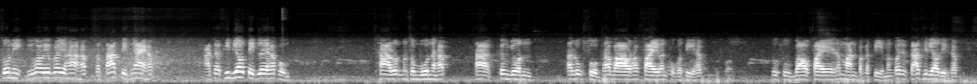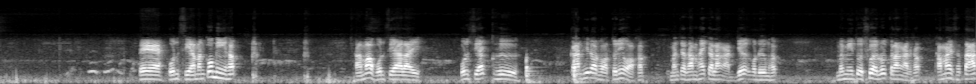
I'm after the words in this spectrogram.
โซนิกหรือว่าเวฟร้อยห้าครับ สตาร์ทติดง่ายครับ อาจจะทีเดียวติดเลยครับ ผม ถ้ารถมันสมบูรณ์นะครับ ถ้าเครื่องยนต์ ถ้าลูกสูบถ้าวาล์วถ้าไฟมันปกติครับ ลูกสูบวาล์วไฟน้ำมันปกติ มันก็จะสตาร์ททีเดียวติดครับ แต่ผลเสียมันก็มีครับ ถามว่าผลเสียอะไร ผลเสียคือ การที่เราถอดตัวนี้ออกครับ มันจะทำให้กำลังอัดเยอะกว่าเดิมครับ มันมีตัวช่วยลดกำลังอัดครับทำให้สตาร์ท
